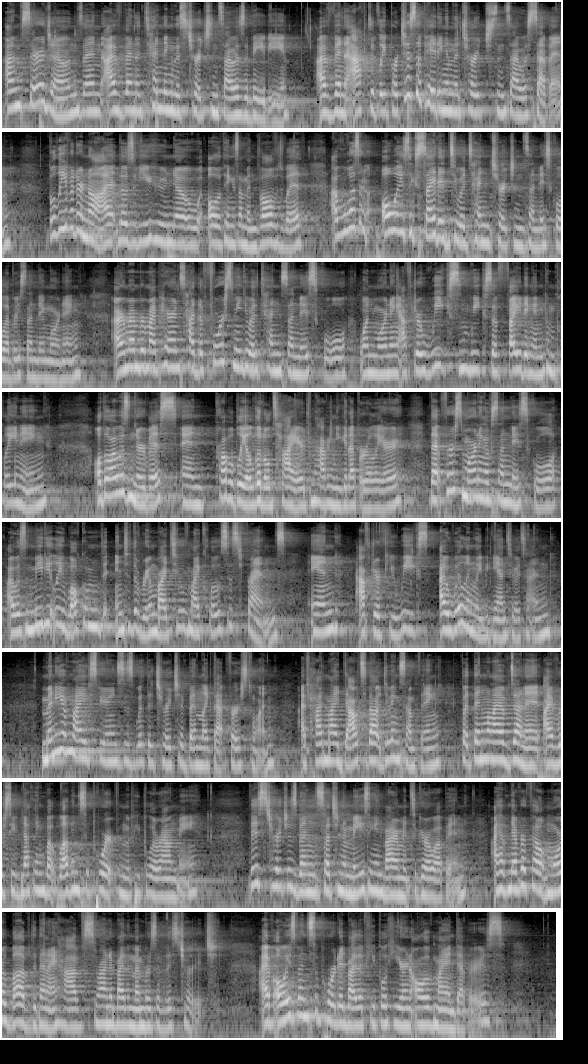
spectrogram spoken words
I'm Sarah Jones, and I've been attending this church since I was a baby. I've been actively participating in the church since I was seven. Believe it or not, those of you who know all the things I'm involved with, I wasn't always excited to attend church and Sunday school every Sunday morning. I remember my parents had to force me to attend Sunday school one morning after weeks and weeks of fighting and complaining. Although I was nervous and probably a little tired from having to get up earlier, that first morning of Sunday school, I was immediately welcomed into the room by two of my closest friends, and after a few weeks, I willingly began to attend. Many of my experiences with the church have been like that first one. I've had my doubts about doing something, but then when I have done it, I've received nothing but love and support from the people around me. This church has been such an amazing environment to grow up in. I have never felt more loved than I have surrounded by the members of this church. I have always been supported by the people here in all of my endeavors.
